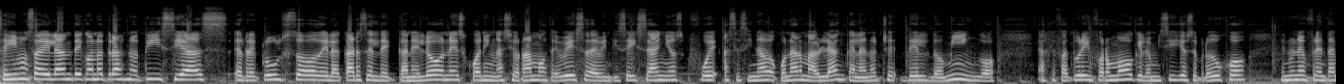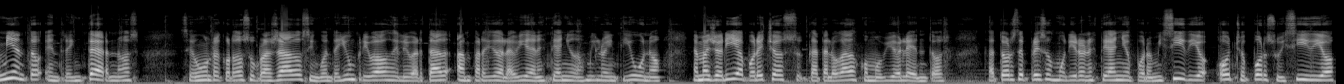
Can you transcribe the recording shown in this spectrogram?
Seguimos adelante con otras noticias. El recluso de la cárcel de Canelones, Juan Ignacio Ramos de Besa, de 26 años, fue asesinado con arma blanca en la noche del domingo. La jefatura informó que el homicidio se produjo en un enfrentamiento entre internos. Según recordó Subrayado, 51 privados de libertad han perdido la vida en este año 2021, la mayoría por hechos catalogados como violentos. 14 presos murieron este año por homicidio, 8 por suicidio,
